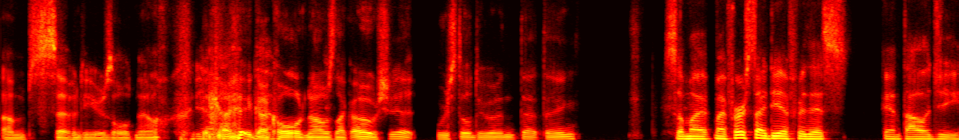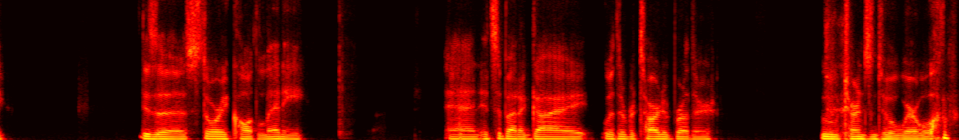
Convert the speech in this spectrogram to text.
I'm 70 years old now. It got it got yeah. cold and I was like, oh shit, we're still doing that thing. So my my first idea for this anthology is a story called Lenny, and it's about a guy with a retarded brother who turns into a werewolf.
